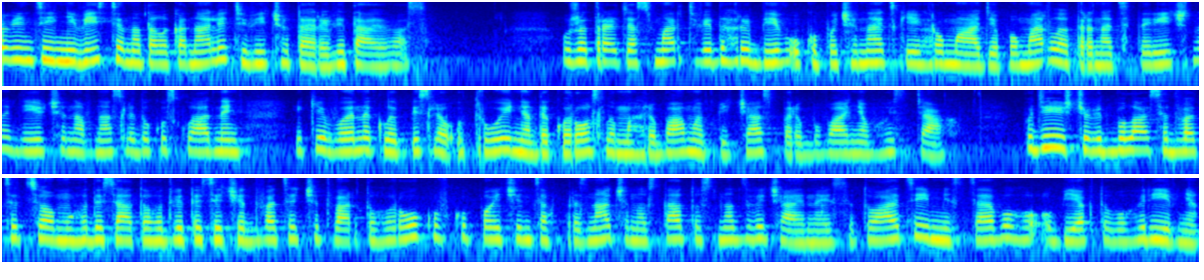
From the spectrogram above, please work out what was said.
Провінційні вісті на телеканалі ТВ 4 Вітаю вас. Уже третя смерть від грибів у Копочинецькій громаді. Померла 13-річна дівчина внаслідок ускладнень, які виникли після отруєння дикорослими грибами під час перебування в гостях. Подію, що відбулася 27.10.2024 року в Копичинцях, призначено статус надзвичайної ситуації місцевого об'єктового рівня,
